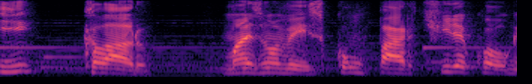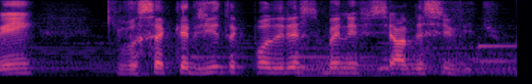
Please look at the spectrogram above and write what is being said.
e, claro, mais uma vez, compartilha com alguém que você acredita que poderia se beneficiar desse vídeo.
